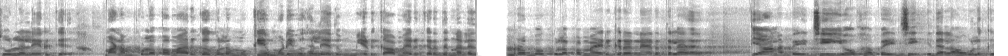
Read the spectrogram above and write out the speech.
சூழ்நிலை இருக்குது மனம் குழப்பமாக இருக்கக்குள்ள முக்கிய முடிவுகள் எதுவும் எடுக்காமல் இருக்கிறது நல்லது. ரொம்ப குழப்பமாக இருக்கிற நேரத்தில் தியான பயிற்சி யோகா பயிற்சி இதெல்லாம் உங்களுக்கு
